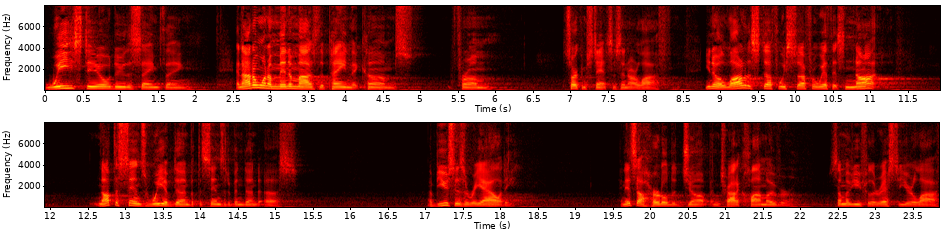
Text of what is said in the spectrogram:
we still do the same thing. And I don't want to minimize the pain that comes from circumstances in our life. You know, a lot of the stuff we suffer with, it's not not the sins we have done, but the sins that have been done to us. Abuse is a reality, and it's a hurdle to jump and try to climb over. Some of you for the rest of your life.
